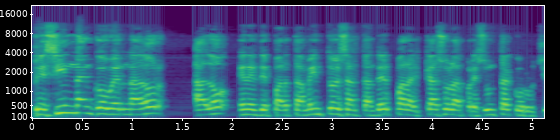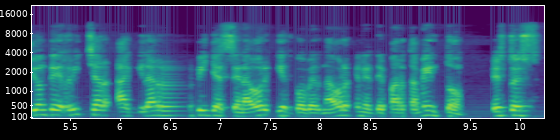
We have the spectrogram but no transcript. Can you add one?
Designan gobernador ADO en el departamento de Santander para el caso de la presunta corrupción de Richard Aguilar Villa, el senador y el gobernador en el departamento. Esto es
